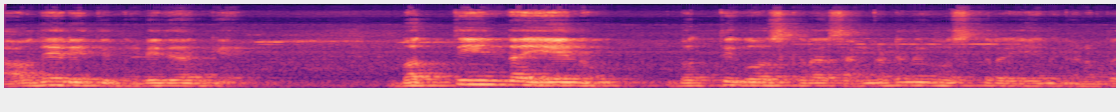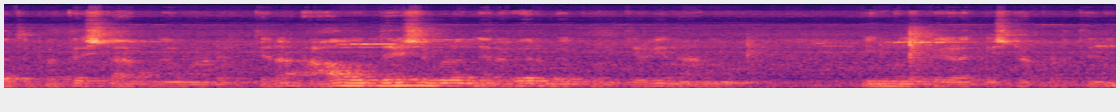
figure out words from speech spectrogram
ಯಾವುದೇ ರೀತಿ ನಡೆದಂಗೆ ಭಕ್ತಿಯಿಂದ ಏನು, ಭಕ್ತಿಗೋಸ್ಕರ, ಸಂಘಟನೆಗೋಸ್ಕರ ಏನು ಗಣಪತಿ ಪ್ರತಿಷ್ಠಾಪನೆ ಮಾಡಿರ್ತೀರ, ಆ ಉದ್ದೇಶಗಳು ನೆರವೇರಬೇಕು ಅಂತೇಳಿ ನಾನು ಈ ಮೂಲಕ ಹೇಳೋಕ್ಕೆ ಇಷ್ಟಪಡ್ತೀನಿ.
